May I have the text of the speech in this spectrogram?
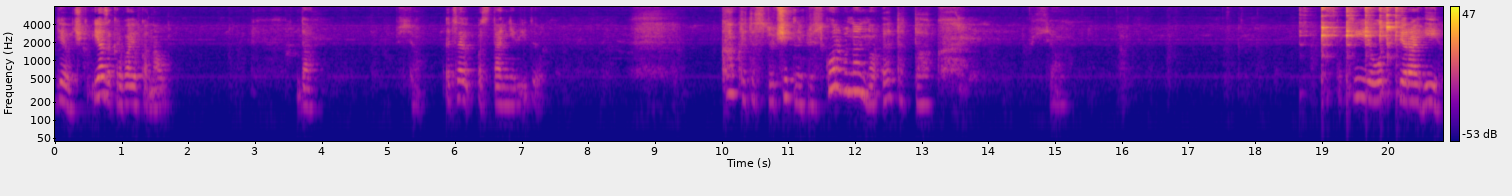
Девочки, я закриваю канал. Да. Все. Це останнє відео. Как это звучит не прискорбно, но это так. Все. Такие вот пироги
